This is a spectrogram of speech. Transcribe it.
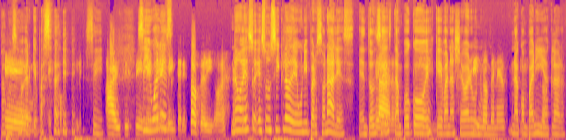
Vamos a eh, ver qué pasa. sí. Ay, sí, sí, Sí, me, igual me- es- me interesó, te digo. ¿eh? No, es, es un ciclo de unipersonales, entonces Claro, tampoco sí, es que van a llevar sí, un- no tenés- una compañía, no- claro.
